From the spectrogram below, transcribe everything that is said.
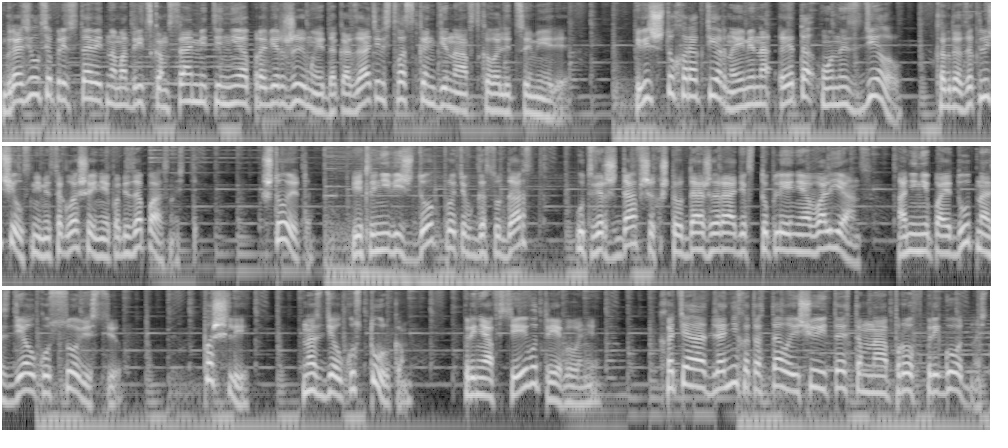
грозился представить на мадридском саммите неопровержимые доказательства скандинавского лицемерия – ведь что характерно, именно это он и сделал, когда заключил с ними соглашение по безопасности. Что это, если не вещдок против государств, утверждавших, что даже ради вступления в альянс они не пойдут на сделку с совестью? Пошли на сделку с турком, приняв все его требования. Хотя для них это стало еще и тестом на профпригодность.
